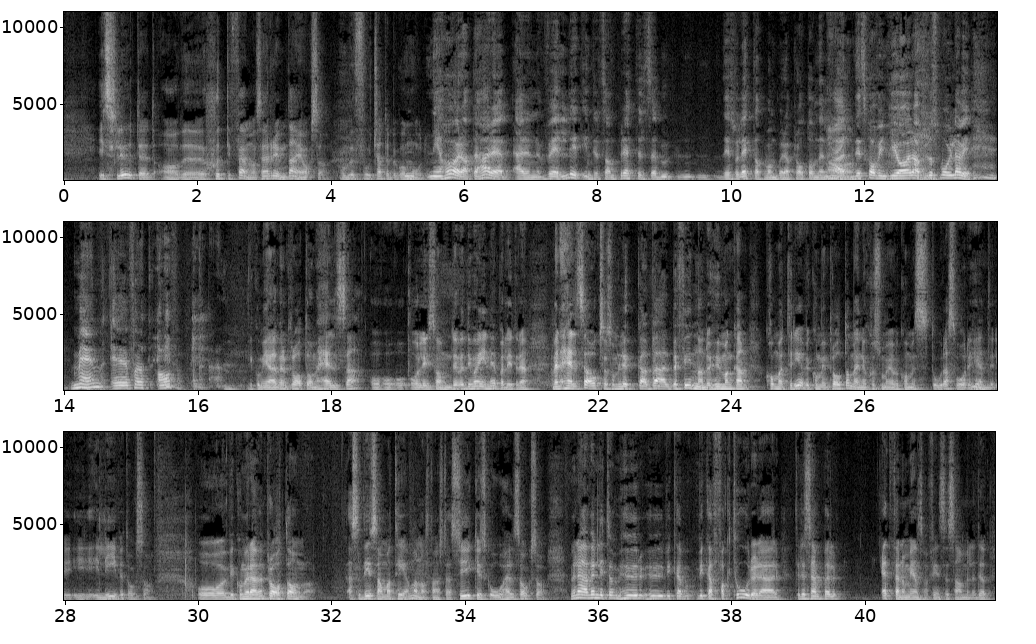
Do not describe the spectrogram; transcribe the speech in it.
i slutet av eh, 75 och sen rymde han ju också och fortsatte begå mord. Ni hör att det här är, är en väldigt intressant berättelse. Det är så lätt att man börjar prata om den här. Ja. Det ska vi inte göra för då spoilar vi. Men eh, för att... Ja, Vi kommer ju även prata om hälsa och, och, och, och liksom, det, var- det var inne på lite där. Men hälsa också som lycka, välbefinnande, hur man kan komma till det. Vi kommer ju prata om människor som har överkommit stora svårigheter i, i, i livet också. Och vi kommer även prata om, alltså det är samma tema någonstans där, psykisk ohälsa också. Men även lite om hur, hur, vilka, vilka faktorer det är, till exempel ett fenomen som finns i samhället, det är att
